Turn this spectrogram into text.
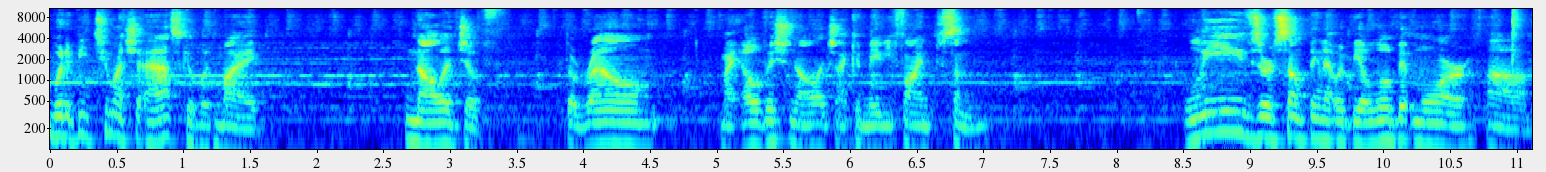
Would it be too much to ask if with my knowledge of the realm, my elvish knowledge, I could maybe find some leaves or something that would be a little bit more um,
